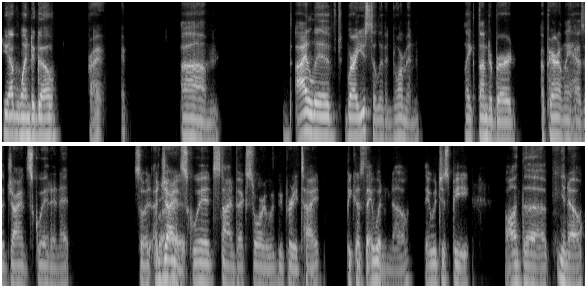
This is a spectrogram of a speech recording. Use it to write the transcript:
you have Wendigo, right? Um, I lived where I used to live in Norman. Lake Thunderbird apparently has a giant squid in it. So a, a giant squid Steinbeck story would be pretty tight because they wouldn't know. They would just be on the, you know,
